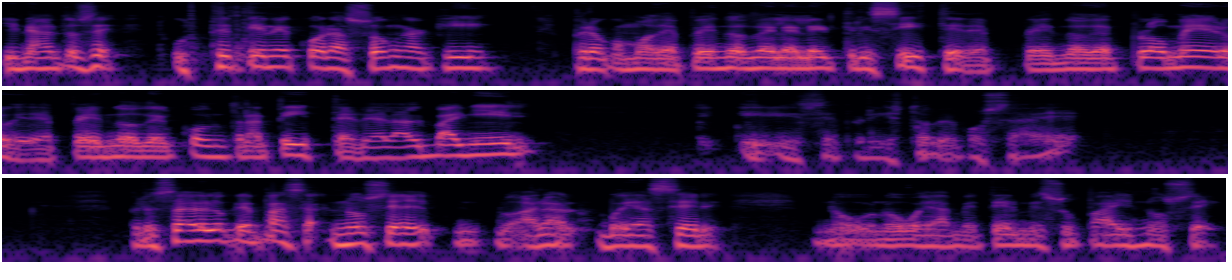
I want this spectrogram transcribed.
y nada, entonces usted tiene corazón aquí, pero como dependo del electricista, y dependo del plomero, y dependo del contratista, y del albañil, y, dice, pero esto qué cosa es? Pero ¿sabe lo que pasa? No sé, ahora voy a hacer, no, no voy a meterme en su país, no sé.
